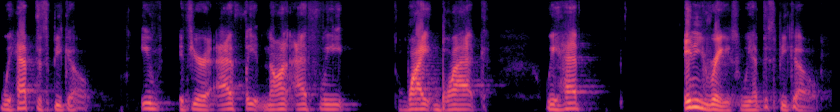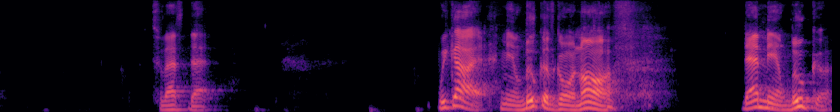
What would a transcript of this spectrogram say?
we have to speak out. If, if you're an athlete, non-athlete, white, black, we have any race, we have to speak out. So that's that. We got man, Luka's going off. That man, Luka,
